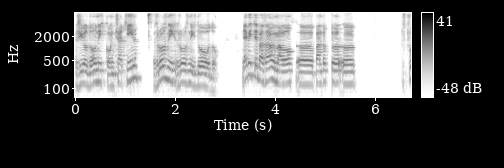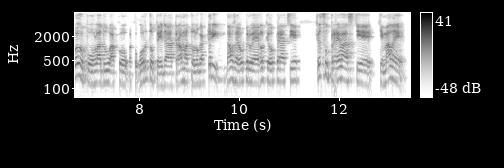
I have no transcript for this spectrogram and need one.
žil dolných končatín z rôznych, z rôznych dôvodov. Mňa by teba zaujímalo, pán doktor, z tvojho pohľadu ako, ako ortopéda, traumatologa, ktorý naozaj operuje veľké operácie, čo sú pre vás tie, tie, malé,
